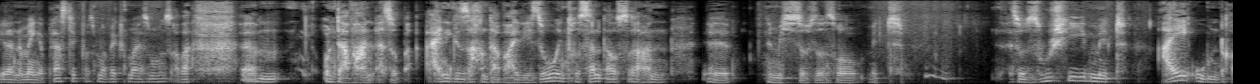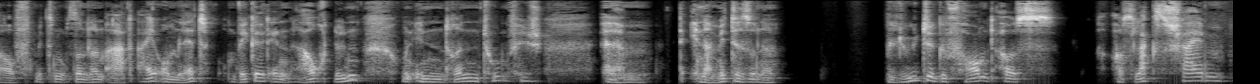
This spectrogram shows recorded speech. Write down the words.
wieder eine Menge Plastik, was man wegschmeißen muss, aber ähm, und da waren also einige Sachen dabei, die so interessant aussahen, äh, nämlich so, so, so mit also Sushi mit Ei obendrauf, mit so einer Art Ei-Omelett, umwickelt in hauchdünn und innen drin Thunfisch. Ähm, in der Mitte so eine Blüte geformt aus, aus Lachsscheiben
